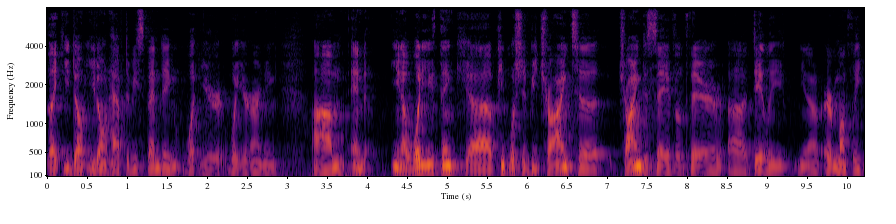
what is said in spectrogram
like you don't you don't have to be spending what you're what you're earning. Um, and you know, what do you think uh, people should be trying to trying to save of their uh, daily, you know, or monthly,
